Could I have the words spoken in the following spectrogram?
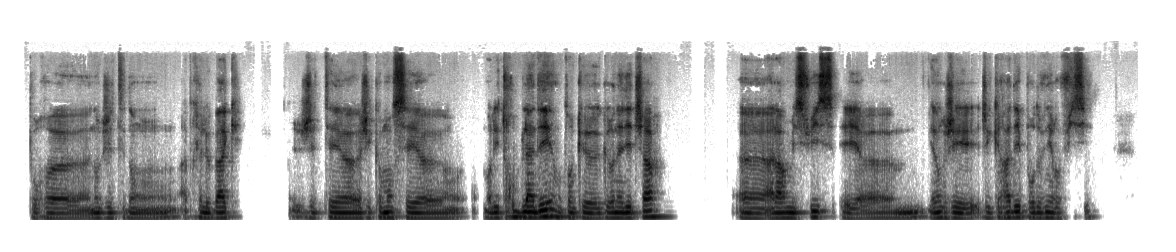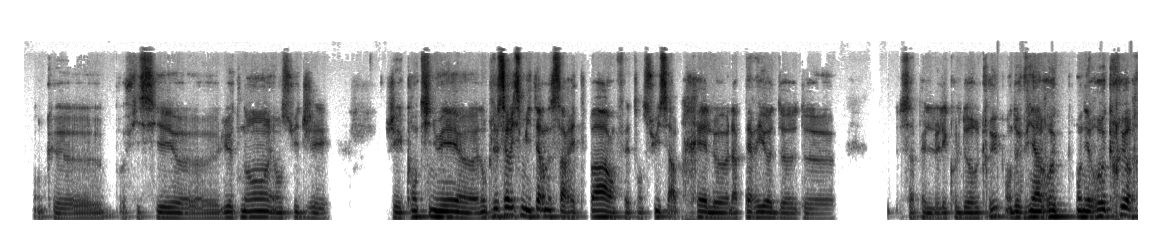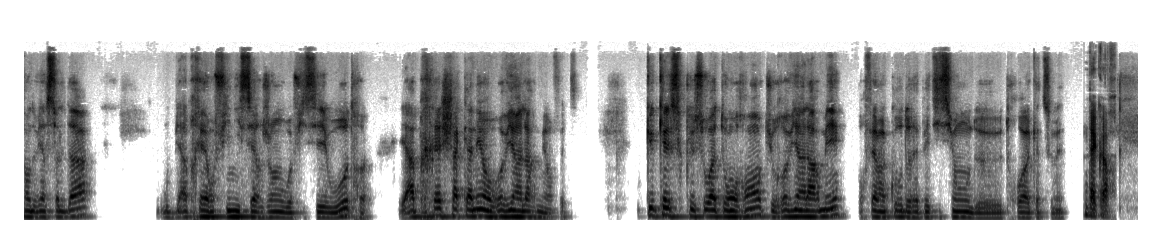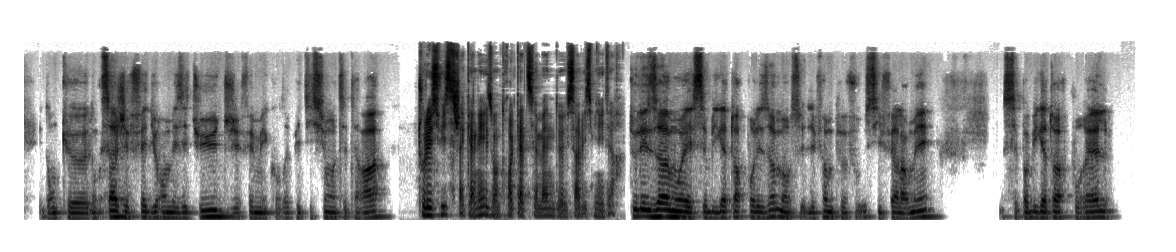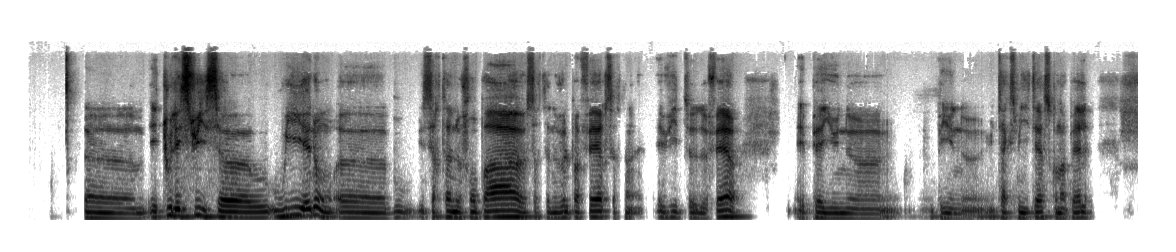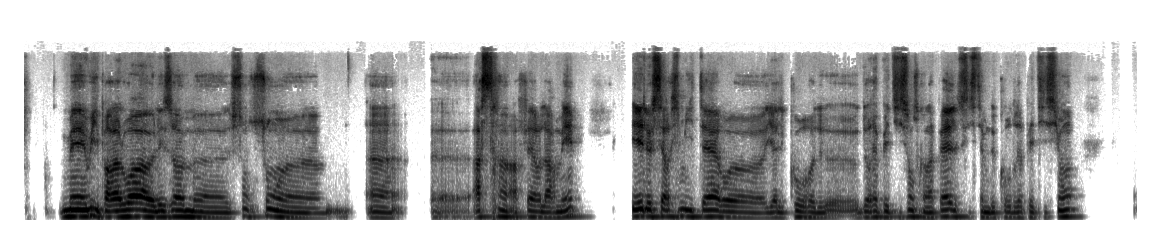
Donc, j'étais dans, après le bac, j'ai commencé dans les troupes blindées en tant que grenadier de char. Euh, à l'armée suisse et, euh, donc j'ai gradé pour devenir officier. Donc euh, officier lieutenant et ensuite j'ai continué. donc le service militaire ne s'arrête pas en fait en Suisse après la période de s'appelle l'école de recrue. On devient on est recrue après on devient soldat ou bien après on finit sergent ou officier ou autre et après chaque année on revient à l'armée en fait. Que, quel que soit ton rang, tu reviens à l'armée pour faire un cours de répétition de 3 à 4 semaines. D'accord. Donc, euh, donc ça, j'ai fait durant mes études, j'ai fait mes cours de répétition, etc. Tous les Suisses, chaque année, ils ont 3-4 semaines de service militaire Tous les hommes, oui, c'est obligatoire pour les hommes. Les femmes peuvent aussi faire l'armée. C'est pas obligatoire pour elles. Euh, et tous les Suisses, euh, oui et non. certains ne font pas, certains ne veulent pas faire, certains évitent de faire et payent une, payer une, taxe militaire, ce qu'on appelle. Mais oui, par la loi, les hommes euh, sont, euh, astreints à faire l'armée. Et le service militaire, euh, il y a le cours de, répétition, ce qu'on appelle, système de cours de répétition,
